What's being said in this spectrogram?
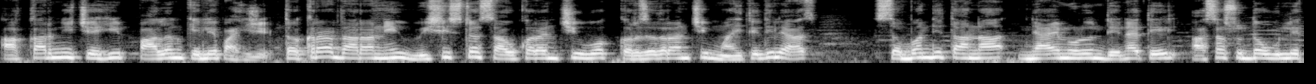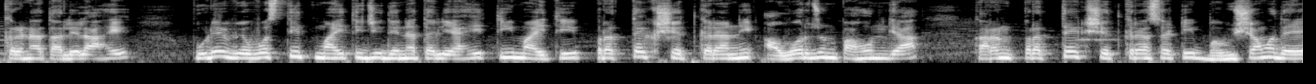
आकारणीचेही पालन केले पाहिजे. तक्रारदारांनी विशिष्ट सावकारांची व कर्जदारांची माहिती दिल्यास संबंधितांना न्याय मिळवून देण्यात येईल असा सुद्धा उल्लेख करण्यात आलेला आहे. पुढे व्यवस्थित माहिती जी देण्यात आली आहे ती माहिती प्रत्येक शेतकऱ्यांनी आवर्जून पाहून घ्या. कारण प्रत्येक शेतकऱ्यासाठी भविष्यामध्ये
